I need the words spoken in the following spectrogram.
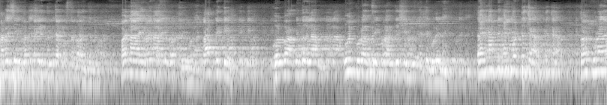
ফাটাইছে এইভাবে তাকে তিনটা প্রশ্ন করার জন্য। হয় না এই। আপনি কে? বলব, আমি তো এলাম। ওই কোরআন যে কোরআন দিয়ে সেই দুনিয়াতে বলে নাই। এখন আপনি কি করতে চান? তখন কোরআনে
